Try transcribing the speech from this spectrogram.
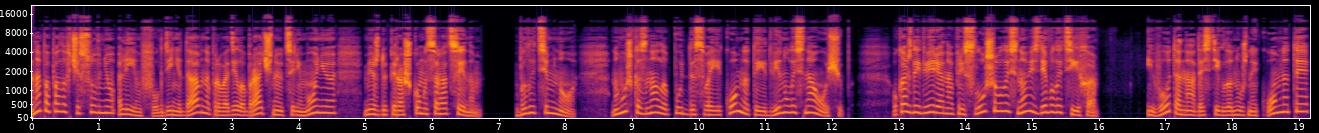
Она попала в часовню Лимфу, где недавно проводила брачную церемонию между пирожком и сарацином. Было темно, но мушка знала путь до своей комнаты и двинулась на ощупь. У каждой двери она прислушивалась, но везде было тихо. И вот она достигла нужной комнаты,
